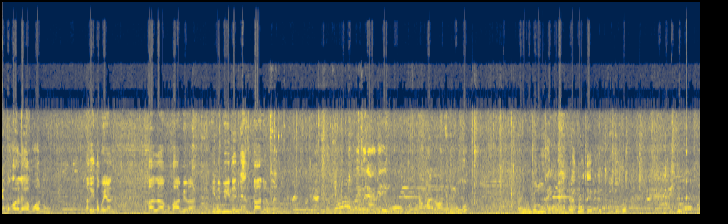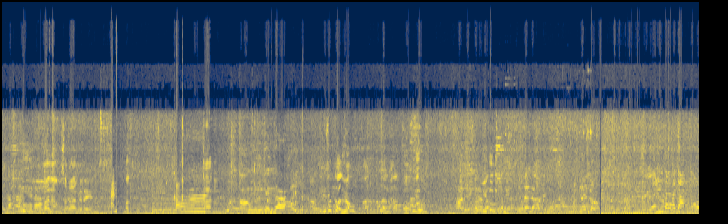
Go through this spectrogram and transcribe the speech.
Ito kala mo ano? Nakita mo yan? Kala mo camera? Inuminan yan, Canon yan. Dumukot? Dumukot? Ayan, nagbuti. Dumukot. Dumukot ng pera. Kala mo sa camera yan. Ano? Mag Ah, Canon yan. Ganda. Taon lang. Okay yun. Nakita mo yan eh. galing tayo adapter.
